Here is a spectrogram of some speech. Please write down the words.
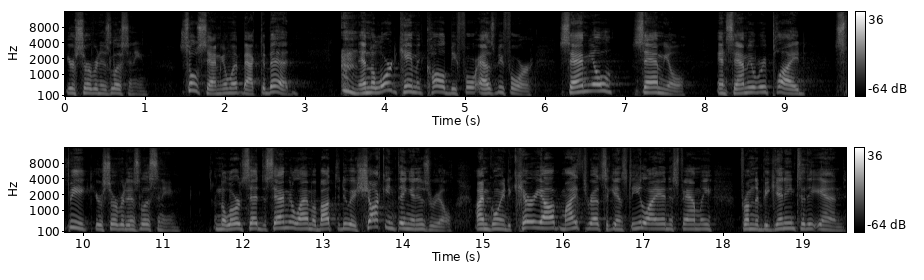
your servant is listening. So Samuel went back to bed. and the Lord came and called before as before, Samuel, Samuel. And Samuel replied, Speak, your servant is listening. And the Lord said to Samuel, I am about to do a shocking thing in Israel. I'm going to carry out my threats against Eli and his family from the beginning to the end.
